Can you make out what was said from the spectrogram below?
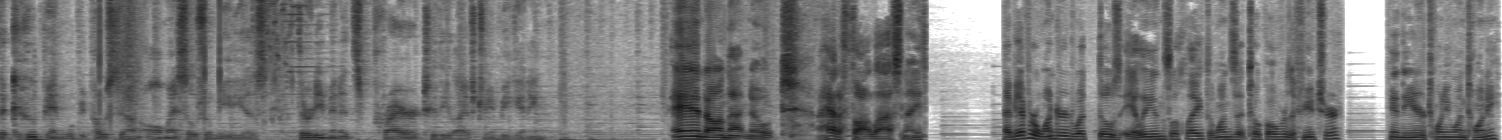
the Kahoot pin will be posted on all my social medias 30 minutes prior to the live stream beginning. And on that note, I had a thought last night. Have you ever wondered what those aliens look like, the ones that took over the future? In the year 2120.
